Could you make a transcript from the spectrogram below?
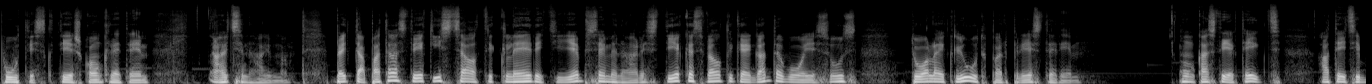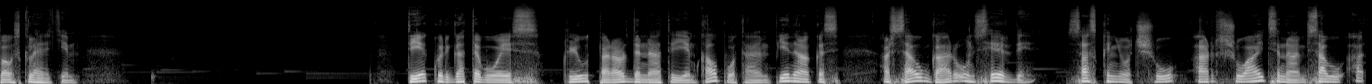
būtiski tieši konkrētajiem uh, aicinājumam. Bet tāpat tās tiek izcelti klēriķi, jeb semināristi, tie, kas vēl tikai gatavojas uz to, lai kļūtu par priesteriem. Un kas tiek teikts attiecībā uz klēriķiem? Tie, kuri gatavojas kļūt par ordinātajiem kalpotājiem, pienākas ar savu garu un sirdi saskaņot šo, ar šo aicinājumu, savu, ar,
